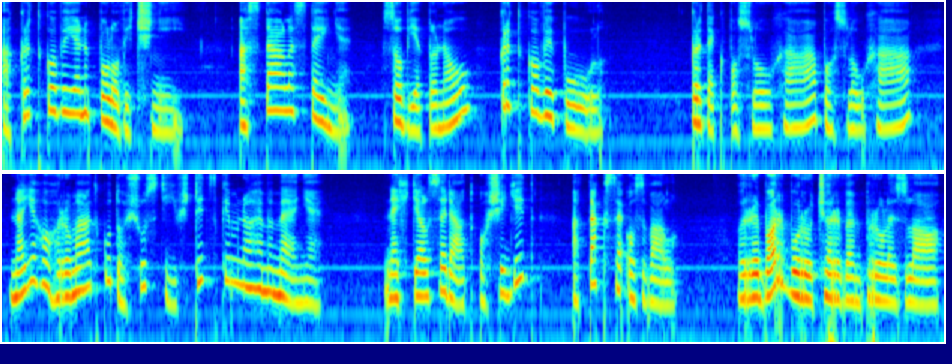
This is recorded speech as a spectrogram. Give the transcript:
a krtkovi jen poloviční. A stále stejně, sobě plnou krtkovi půl. Krtek poslouchá, poslouchá, na jeho hromádku to šustí vždycky mnohem méně. Nechtěl se dát ošidit a tak se ozval. Rebarboro červem prolezlá,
